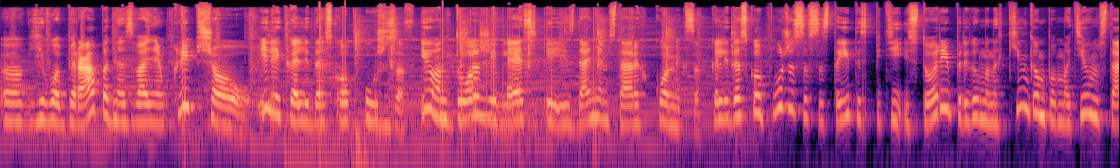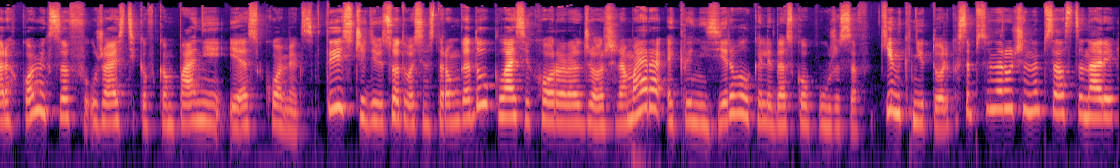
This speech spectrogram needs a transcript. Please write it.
э, его пера под названием Creepshow или Калейдоскоп ужасов, и он тоже является переизданием старых комиксов. Калейдоскоп ужасов состоит из пяти историй, придуманных Кингом по мотивам старых комиксов ужастиков компании EC Comics. В 1982 году классик хоррора Джордж Ромеро экранизировал Калейдоскоп ужасов. Кинг не только собственноручно написал сценарий,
